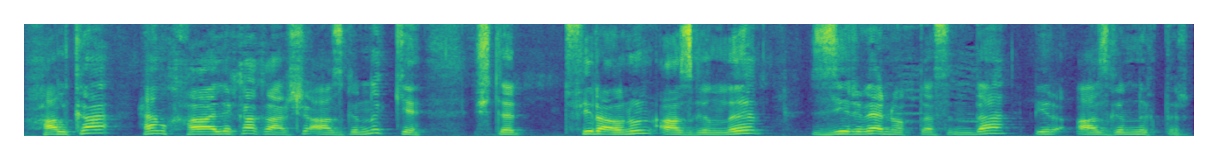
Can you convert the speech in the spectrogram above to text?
halka hem Halik'a karşı azgınlık ki işte Firavun'un azgınlığı zirve noktasında bir azgınlıktır.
